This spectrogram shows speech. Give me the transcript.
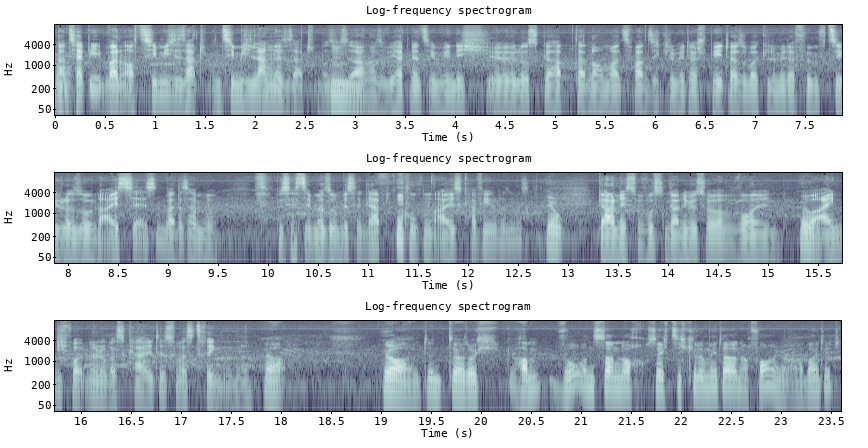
ganz happy, waren auch ziemlich satt und ziemlich lange satt, muss ich Mhm. sagen. Also wir hatten jetzt irgendwie nicht äh, Lust gehabt, dann nochmal 20 Kilometer später, so bei Kilometer 50 oder so, ein Eis zu essen, weil das haben wir bis jetzt immer so ein bisschen gehabt. Kuchen, Eis, Kaffee oder sowas. Jo. Gar nichts, wir wussten gar nicht, was wir wollen. Jo. Aber eigentlich wollten wir nur was Kaltes und was trinken. Ne? Ja. Ja, und dadurch haben wir uns dann noch 60 Kilometer nach vorne gearbeitet,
